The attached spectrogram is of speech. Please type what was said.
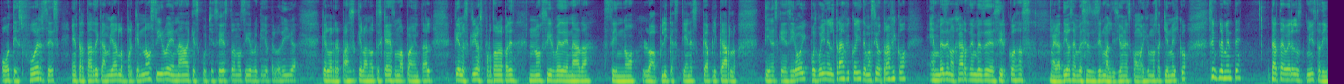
o te esfuerces en tratar de cambiarlo, porque no sirve de nada que escuches esto, no sirve que yo te lo diga, que lo repases, que lo anotes, que hagas un mapa mental, que lo escribas por toda la pared, no sirve de nada si no lo aplicas, tienes que aplicarlo, tienes que decir hoy, pues voy en el tráfico, hay demasiado tráfico, en vez de enojarte, en vez de decir cosas negativas, en vez de decir maldiciones como dijimos aquí en México, simplemente trata de ver a los optimistas y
